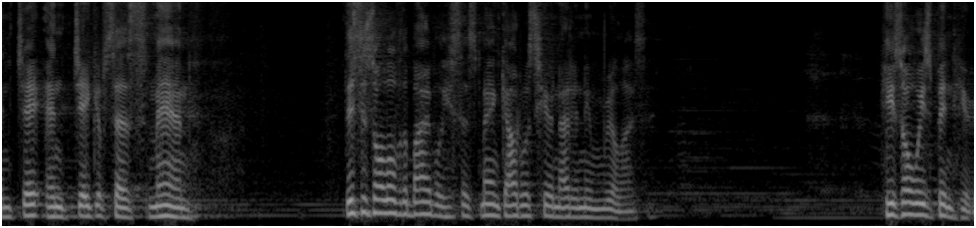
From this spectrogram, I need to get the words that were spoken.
And, J- and Jacob says, Man, this is all over the Bible. He says, Man, God was here and I didn't even realize it. He's always been here.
